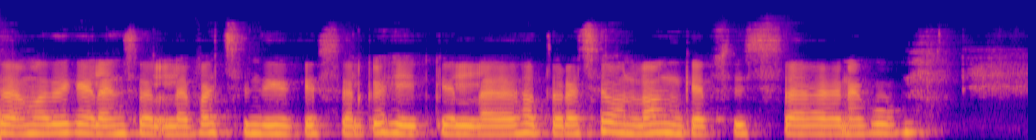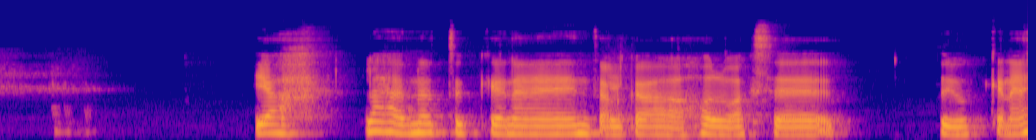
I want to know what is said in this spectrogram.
äh, ma tegelen selle patsiendiga, kes seal köhib, kelle saturatsioon langeb, siis äh, nagu jah, läheb natukene endal ka halvaks see tujukene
